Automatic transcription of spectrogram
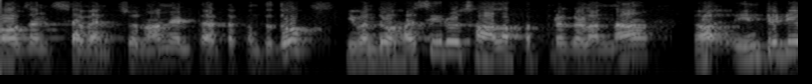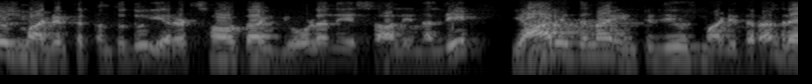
thousand seven so ನಾನು ಹೇಳ್ತಾ ಇರ್ತಕ್ಕಂಥದ್ದು ಈ ಒಂದು ಹಸಿರು ಸಾಲ ಪತ್ರಗಳನ್ನ ಇಂಟ್ರಡ್ಯೂಸ್ ಮಾಡಿರ್ತಕ್ಕಂಥದ್ದು ಎರಡ್ ಸಾವಿರದ ಏಳನೇ ಸಾಲಿನಲ್ಲಿ. ಯಾರು ಇದನ್ನ ಇಂಟ್ರಡ್ಯೂಸ್ ಮಾಡಿದಾರೆ ಅಂದ್ರೆ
